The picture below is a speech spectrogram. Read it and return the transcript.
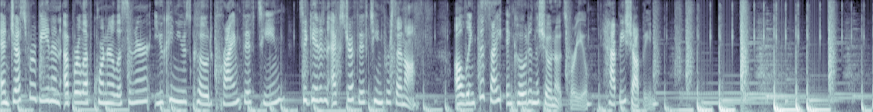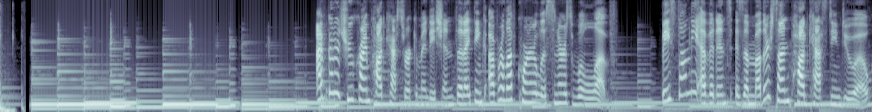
And just for being an upper left corner listener, you can use code CRIME15 to get an extra 15% off. I'll link the site and code in the show notes for you. Happy shopping! I've got a true crime podcast recommendation that I think upper left corner listeners will love. Based on the Evidence is a mother son podcasting duo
